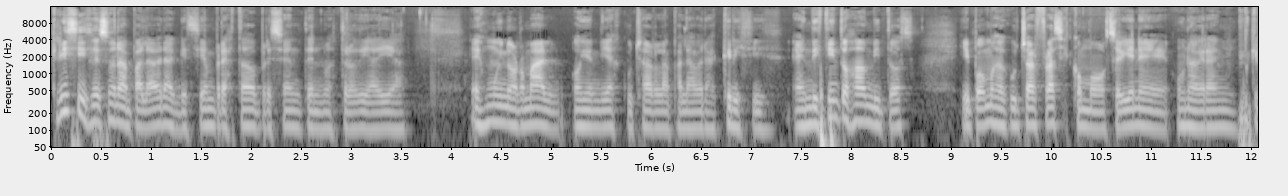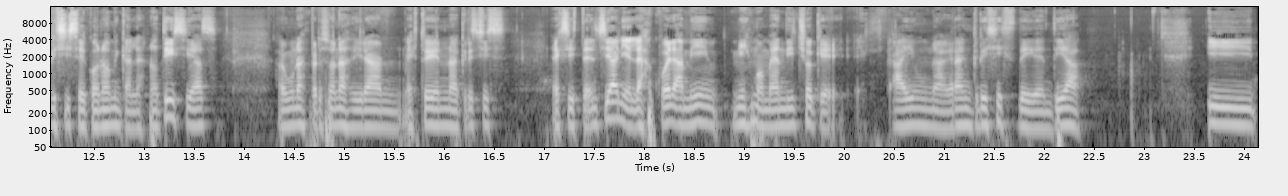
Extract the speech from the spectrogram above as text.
Crisis es una palabra que siempre ha estado presente en nuestro día a día. Es muy normal hoy en día escuchar la palabra crisis en distintos ámbitos y podemos escuchar frases como se viene una gran crisis económica en las noticias. Algunas personas dirán estoy en una crisis existencial y en la escuela a mí mismo me han dicho que hay una gran crisis de identidad. Y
